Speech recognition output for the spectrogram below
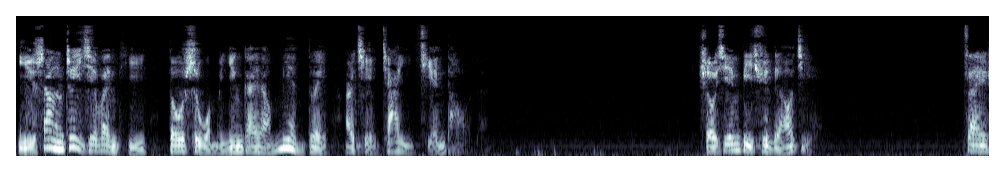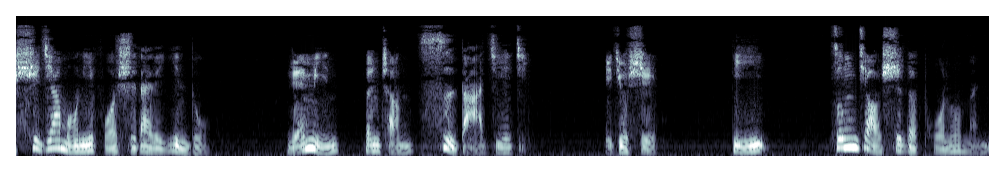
以上这些问题都是我们应该要面对而且加以检讨的。首先，必须了解，在释迦牟尼佛时代的印度，人民。分成四大阶级，也就是：第一，宗教师的婆罗门；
